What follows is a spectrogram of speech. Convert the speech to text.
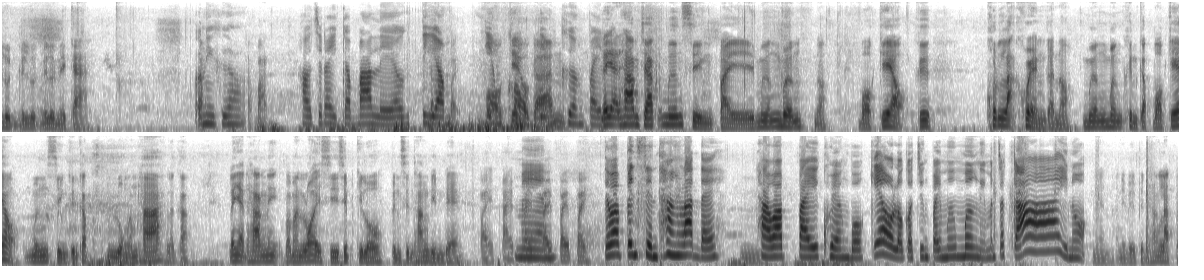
หลุ่นไปหลุ่นไปหลุ่นอเมริกาตอนนี้คือเฮากลับบ้านเฮาจะได้กลับบ้านแล้ว เตรียมไปเตรียมบ่อขแก้องวกันเตรียมเครื่องไประยะทางจากเมืองสิงห์ไปเมืองเมืองเนาะบ่อแก้วคือคนละแขวงกันเนาะเมืองเมืองขึ้นกับบ่อแก้ว เมืองสิงห์ขึ้นกับหลวงน้ำท้าแล้วก็ระยะทางนี้ประมาณ140กิโลเป็นเส้นทางดินแดงไปไปไปไปไปไปแต่ว่าเป็นเส้นทางลาดได้อืม ถ้าว่าไปแขวงบ่อแก้วแล้วก็จึงไปเมืองเมืองนี่มันจะไกลเนาะเนี่ยอันนี้เป็นเป็นทางลัดไป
